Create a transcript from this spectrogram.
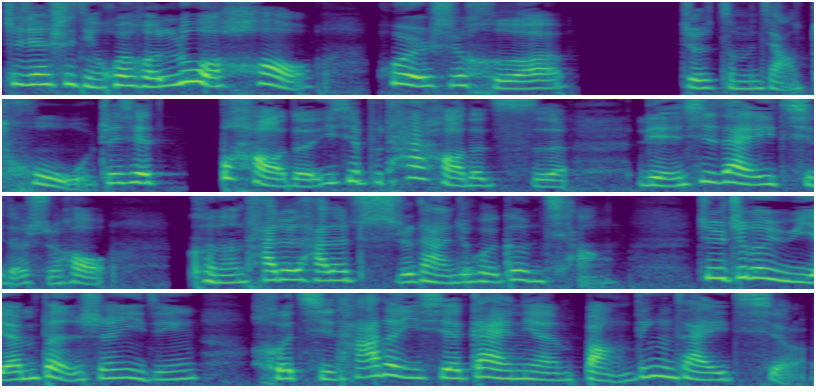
这件事情会和落后，或者是和就是怎么讲土这些不好的一些不太好的词联系在一起的时候，可能他对它的耻感就会更强。就是这个语言本身已经和其他的一些概念绑定在一起了。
